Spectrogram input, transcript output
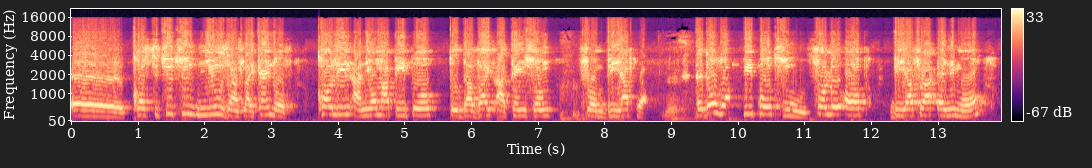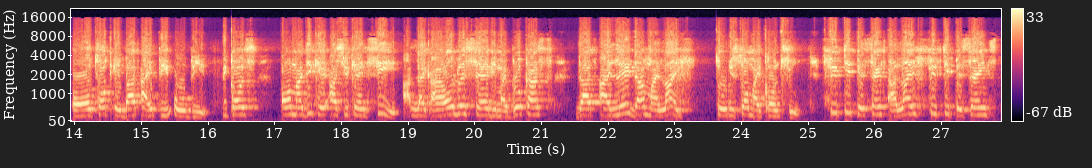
uh, constituting nuisance, like kind of calling Anioma people to divert attention from Biafra. Yes. They don't want people to follow up Biafra anymore or talk about IPOB because Omadike, as you can see, like I always said in my broadcast, that I laid down my life to restore my country. 50% alive, 50%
